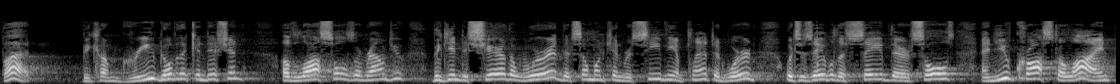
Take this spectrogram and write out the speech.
But become grieved over the condition of lost souls around you. Begin to share the word that someone can receive the implanted word, which is able to save their souls. And you've crossed a line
